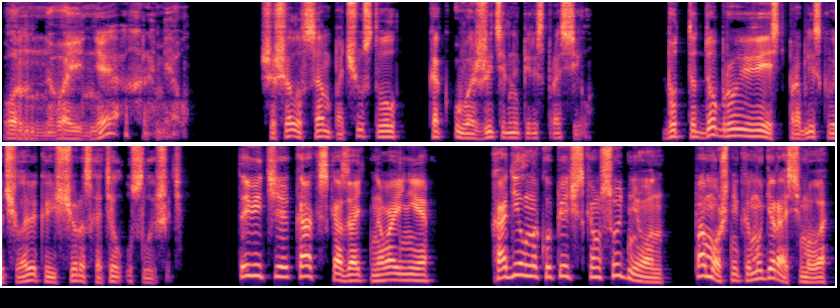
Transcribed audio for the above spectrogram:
Он на войне охромел? Шишелов сам почувствовал, как уважительно переспросил будто добрую весть про близкого человека еще раз хотел услышать. «Ты ведь, э, как сказать, на войне? Ходил на купеческом судне он, помощником у Герасимова.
